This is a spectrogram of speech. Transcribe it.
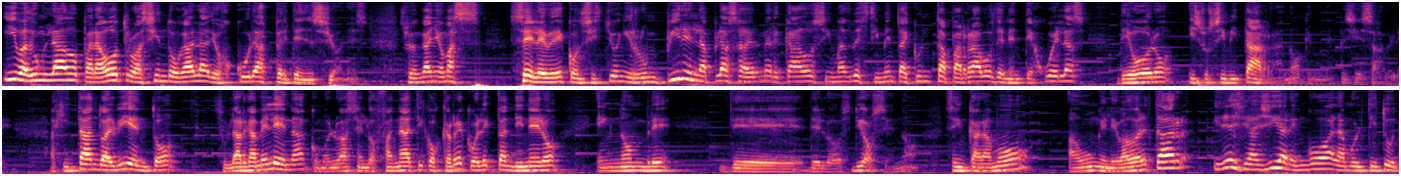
iba de un lado para otro haciendo gala de oscuras pretensiones. Su engaño más célebre consistió en irrumpir en la plaza del mercado sin más vestimenta que un taparrabos de lentejuelas de oro y su cimitarra, ¿no? que es una especie de sable, agitando al viento su larga melena, como lo hacen los fanáticos que recolectan dinero en nombre de, de los dioses. ¿no? Se encaramó a un elevado altar y desde allí arengó a la multitud,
